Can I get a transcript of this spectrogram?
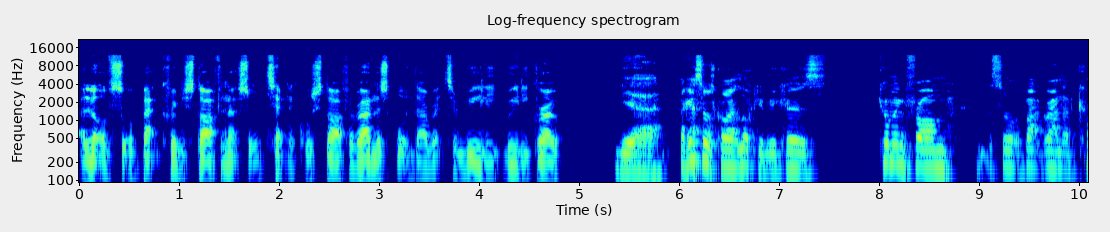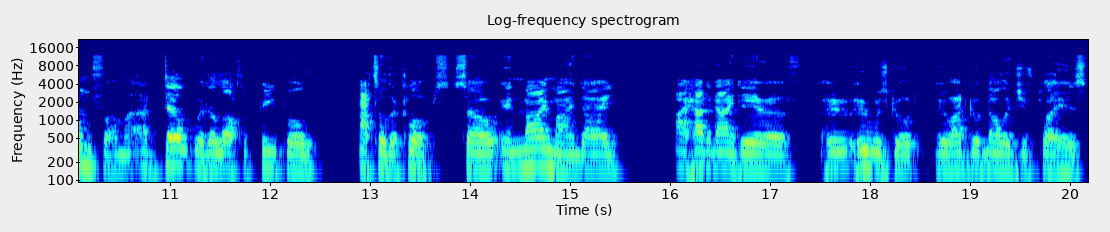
a lot of sort of backroom staff and that sort of technical staff around the sporting director really really grow. Yeah i guess i was quite lucky because coming from the sort of background i'd come from i, I dealt with a lot of people at other clubs. So in my mind, I I had an idea of who who was good, who had good knowledge of players,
